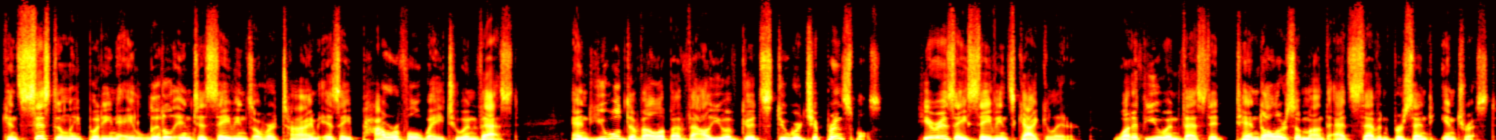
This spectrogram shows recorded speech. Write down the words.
Consistently putting a little into savings over time is a powerful way to invest, and you will develop a value of good stewardship principles. Here is a savings calculator. What if you invested $10 a month at 7% interest?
